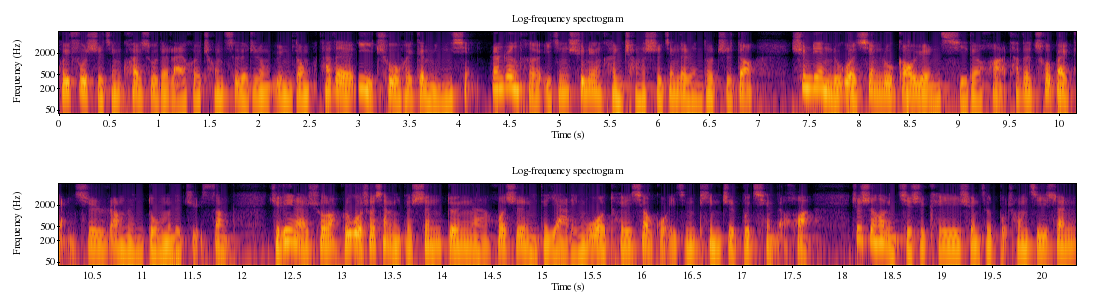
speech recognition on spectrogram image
恢复时间快速的来回冲刺的这种运动，它的益处会更明显，让任何已经训练很长时间的人都知道，训练如果陷入高原期的话，它的挫败感是让人多么的沮丧。举例来说，如果说像你的深蹲啊，或是你的哑铃卧推效果已经停滞不前的话，这时候你其实可以选择补充肌酸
